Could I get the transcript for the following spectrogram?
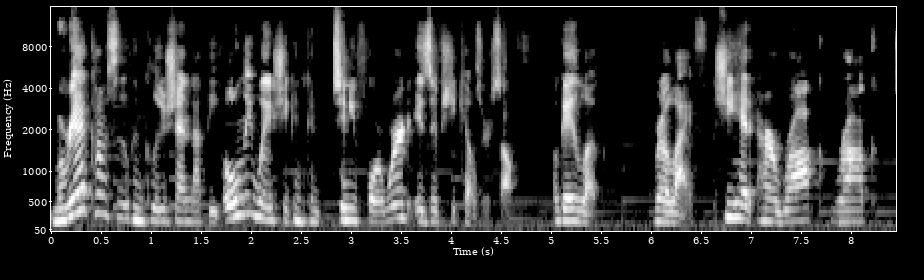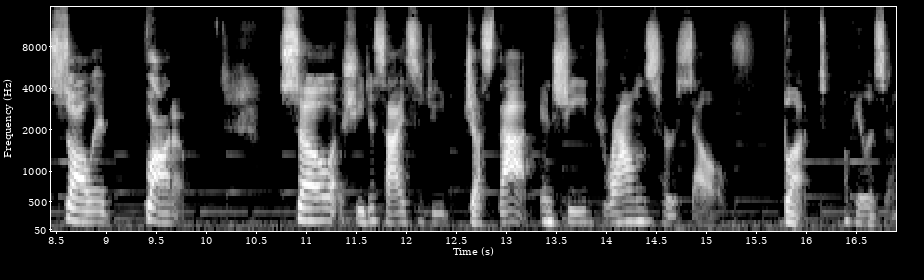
Maria comes to the conclusion that the only way she can continue forward is if she kills herself. Okay, look, real life. She hit her rock, rock, solid bottom. So she decides to do just that and she drowns herself. But, okay, listen,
